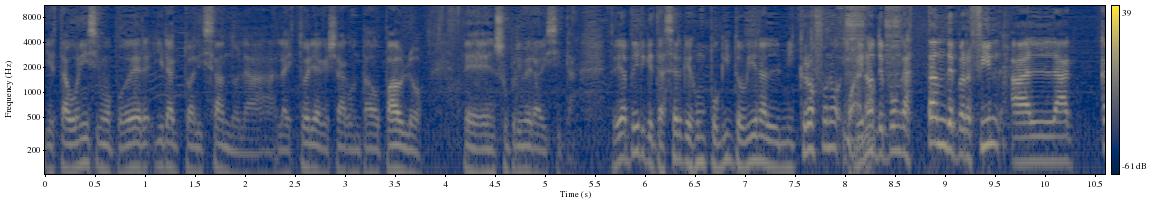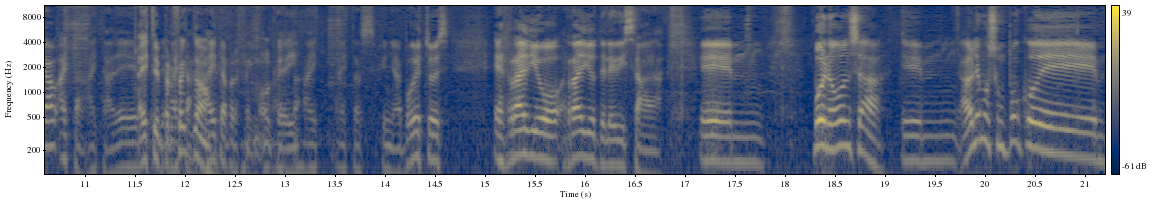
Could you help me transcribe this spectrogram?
y está buenísimo poder ir actualizando la, la historia que ya ha contado Pablo eh, en su primera visita. Te voy a pedir que te acerques un poquito bien al micrófono y que no te pongas tan de perfil a la cámara. Ahí está, ahí está. de- Ahí estoy de- perfecto. Ahí está, perfecto. Ok. Ahí, está, ahí- ahí estás genial. Porque esto es, es radio, radio televisada. Eh, bueno, Gonza, eh, hablemos un poco de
